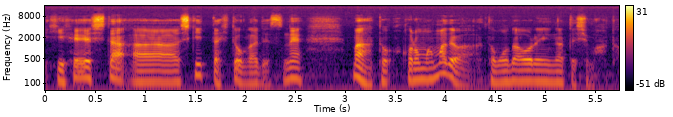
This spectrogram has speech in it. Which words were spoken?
疲弊したあしきった人がですね、まあ、とこのままでは共倒れになってしまうと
